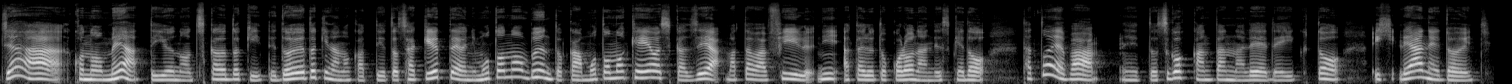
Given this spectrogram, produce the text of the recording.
じゃあ、このメアっていうのを使うときってどういうときなのかっていうと、さっき言ったように元の文とか元の形容詞かゼアまたはフィールに当たるところなんですけど、例えば、えっ、ー、と、すごく簡単な例でいくと、Ich lerne Deutsch,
